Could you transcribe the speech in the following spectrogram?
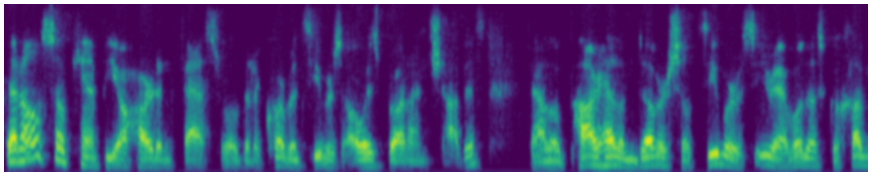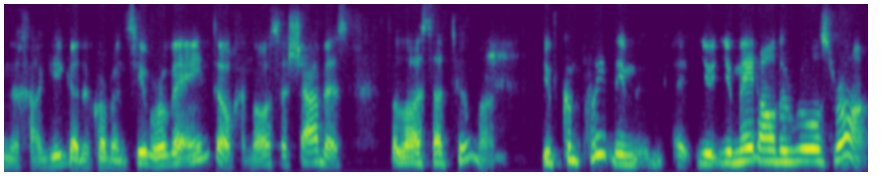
that also can't be a hard and fast rule that a Korban Sibor is always brought on Shabbos. The Korban Sibor, Shabbos, You've completely, you, you made all the rules wrong.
